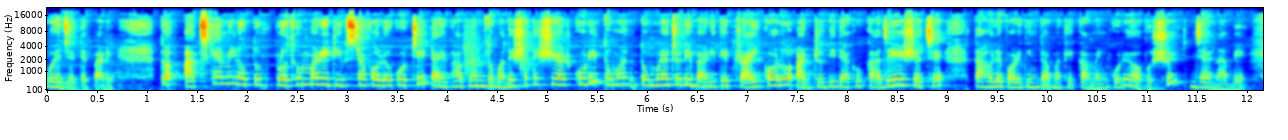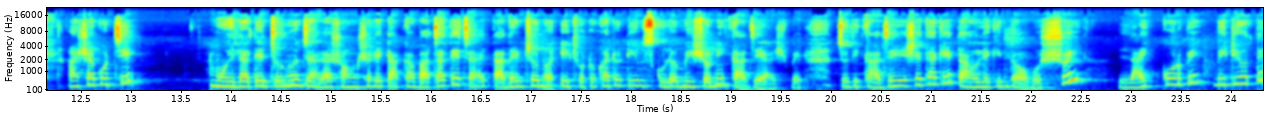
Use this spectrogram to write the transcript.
হয়ে যেতে পারে। তো আজকে আমি নতুন প্রথমবার এই টিপসটা ফলো করছি, তাই ভাবলাম তোমাদের সাথে শেয়ার করি। তোমার তোমরা যদি বাড়িতে ট্রাই করো আর যদি দেখো কাজে এসেছে, তাহলে পরে কিন্তু আমাকে কমেন্ট করে অবশ্যই জানাবে। আশা করছি মহিলাদের জন্য যারা সংসারে টাকা বাঁচাতে চায়, তাদের জন্য এই ছোটোখাটো টিপসগুলো ভীষণই কাজে আসবে। যদি কাজে এসে থাকে, তাহলে কিন্তু অবশ্যই লাইক করবে ভিডিওতে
